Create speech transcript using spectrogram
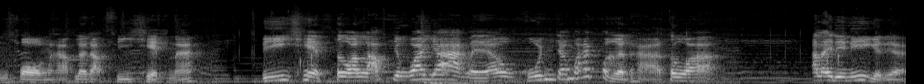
1ฟองนะครับ ระดับซีเคดนะซีเคดตัวรับยังว่ายากแล้ว คุณจะไม่ให้เปิดหาตัว อะไรในนี้กันเนี่ย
